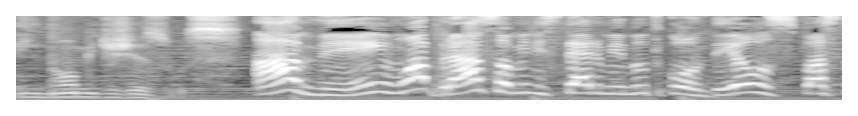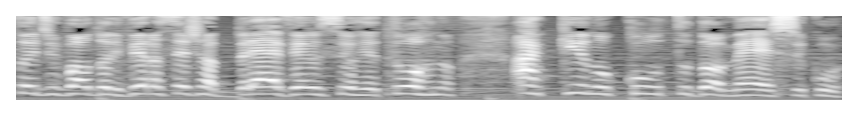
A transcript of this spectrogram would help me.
em nome de Jesus. Amém. Um abraço ao Ministério Minuto com Deus. Pastor Edivaldo Oliveira, seja breve aí o seu retorno aqui no culto doméstico.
